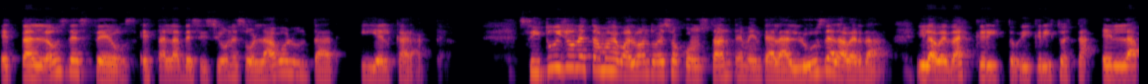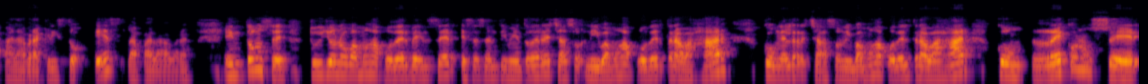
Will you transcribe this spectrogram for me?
están los deseos, están las decisiones o la voluntad y el carácter. Si tú y yo no estamos evaluando eso constantemente a la luz de la verdad, y la verdad es Cristo, y Cristo está en la palabra, Cristo es la palabra, entonces tú y yo no vamos a poder vencer ese sentimiento de rechazo, ni vamos a poder trabajar con el rechazo, ni vamos a poder trabajar con reconocer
